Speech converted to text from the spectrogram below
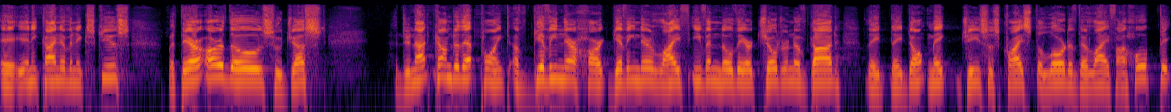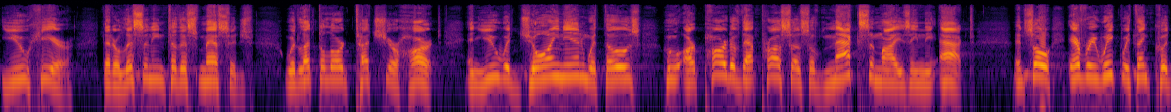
a, any kind of an excuse. But there are those who just do not come to that point of giving their heart, giving their life, even though they are children of God. They, they don't make Jesus Christ the Lord of their life. I hope that you here that are listening to this message would let the Lord touch your heart and you would join in with those who are part of that process of maximizing the act. And so every week we think, could,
